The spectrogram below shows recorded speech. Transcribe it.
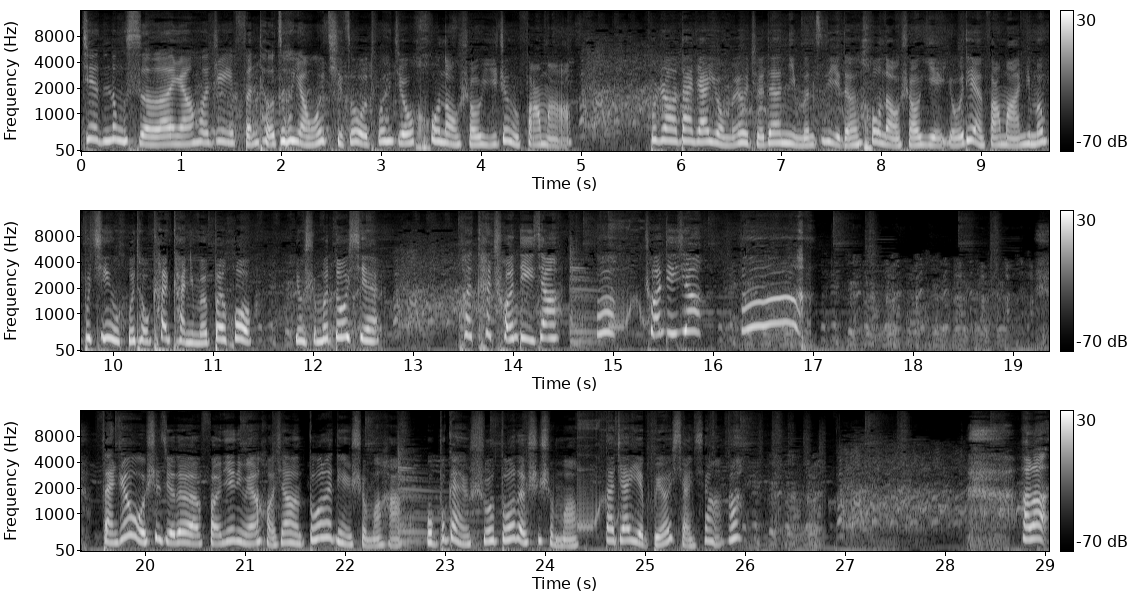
这弄死了，然后这坟头做仰卧起坐，我突然觉得后脑勺一阵发麻。不知道大家有没有觉得你们自己的后脑勺也有点发麻？你们不信，回头看看你们背后有什么东西，快看床底下啊，床底下啊。反正我是觉得房间里面好像多了点什么哈，我不敢说多的是什么，大家也不要想象啊。好了，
